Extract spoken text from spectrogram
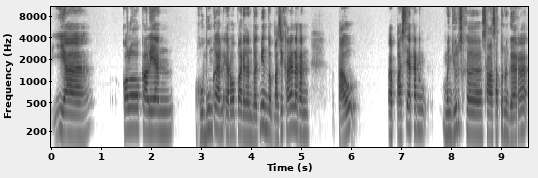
ya kalau kalian hubungkan Eropa dengan badminton, pasti kalian akan tahu, eh, pasti akan menjurus ke salah satu negara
